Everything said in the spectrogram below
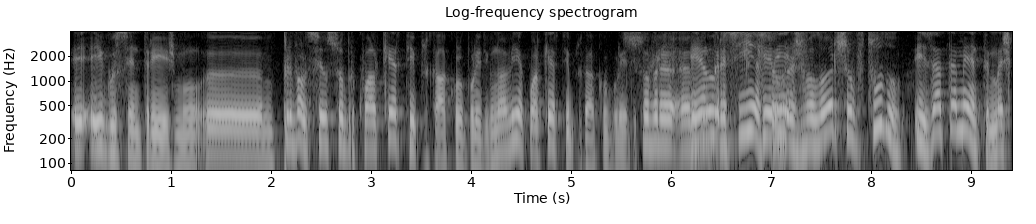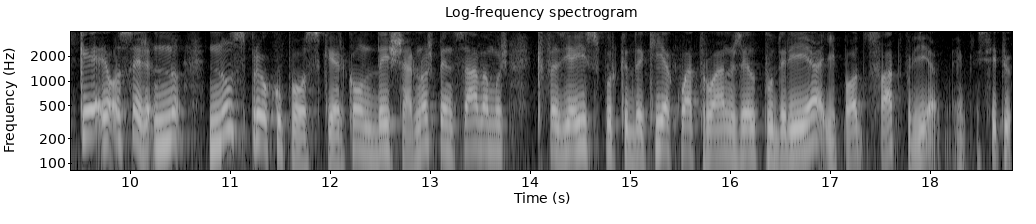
egocentrismo uh, prevaleceu sobre qualquer tipo de cálculo político. Não havia qualquer tipo de cálculo político. Sobre a Ele democracia, queria... sobre os valores, sobre tudo. Exatamente, mas que, ou seja, não, não se preocupou sequer com deixar. Nós pensávamos que fazia isso porque daqui a quatro anos ele poderia, e pode de facto, poderia, em princípio,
